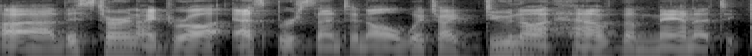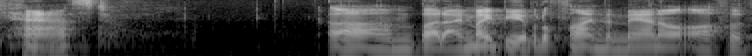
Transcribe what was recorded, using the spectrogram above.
Uh, this turn I draw Esper Sentinel, which I do not have the mana to cast, um, but I might be able to find the mana off of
